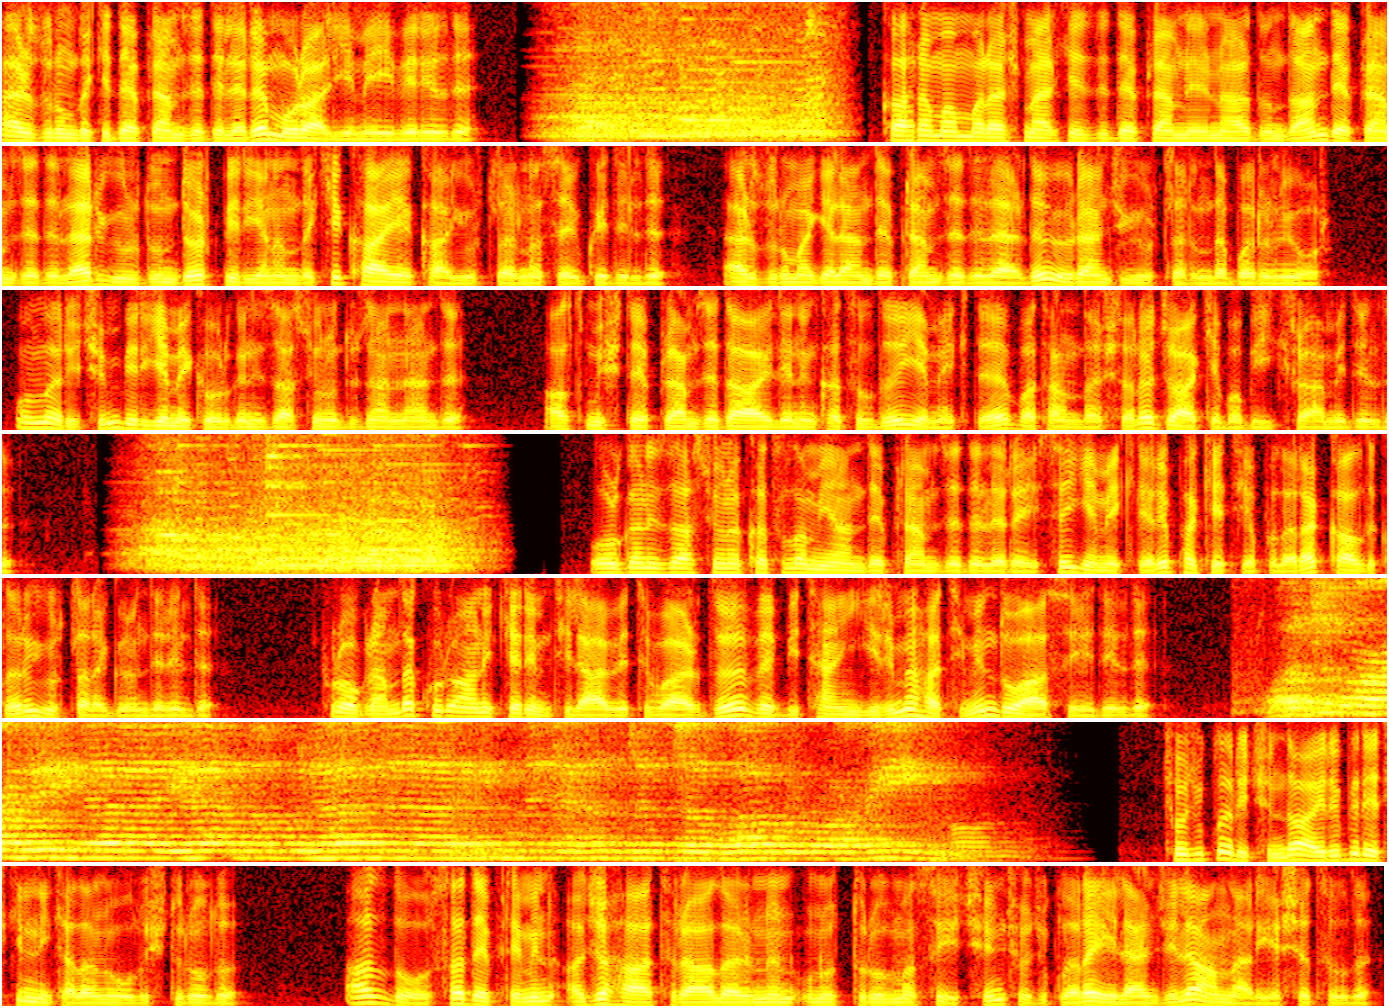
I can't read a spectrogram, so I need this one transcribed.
Erzurum'daki depremzedelere moral yemeği verildi. Kahramanmaraş merkezli depremlerin ardından depremzedeler yurdun dört bir yanındaki KYK yurtlarına sevk edildi. Erzurum'a gelen depremzedeler de öğrenci yurtlarında barınıyor. Onlar için bir yemek organizasyonu düzenlendi. 60 depremzede ailenin katıldığı yemekte vatandaşlara cağ kebabı ikram edildi. Organizasyona katılamayan depremzedelere ise yemekleri paket yapılarak kaldıkları yurtlara gönderildi. Programda Kur'an-ı Kerim tilaveti vardı ve biten 20 hatimin duası edildi. Çocuklar için de ayrı bir etkinlik alanı oluşturuldu. Az da olsa depremin acı hatıralarının unutturulması için çocuklara eğlenceli anlar yaşatıldı.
